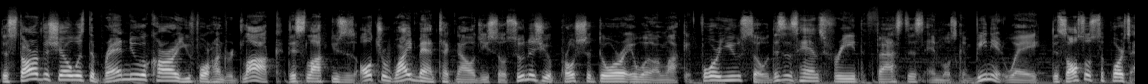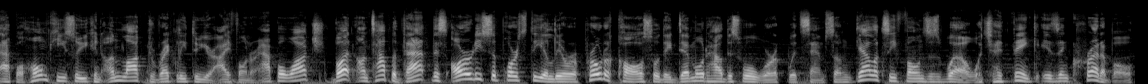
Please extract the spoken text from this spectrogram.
The star of the show was the brand new Aqara U400 lock. This lock uses ultra wideband technology, so as soon as you approach the door, it will unlock it for you, so this is hands-free, the fastest and most convenient way. This also supports Apple HomeKey, so you can unlock directly through your iPhone or Apple Watch. But on top of that, this already supports the Alira protocol, so they demoed how this will work with Samsung Galaxy phones as well, which I think is incredible.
